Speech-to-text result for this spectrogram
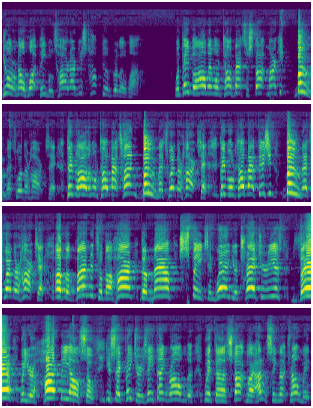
you want to know what people's heart are, just talk to them for a little while. When people all they want to talk about is the stock market, boom, that's where their heart's at. People all they want to talk about is hunting, boom, that's where their heart's at. People want to talk about fishing, boom, that's where their heart's at. Of abundance of the heart, the mouth speaks. And where your treasure is, there will your heart be also. You say, preacher, is anything wrong with the with the stock market? I don't see much wrong with it.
